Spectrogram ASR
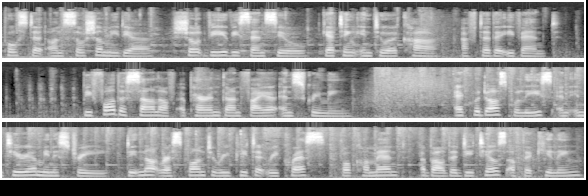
posted on social media showed Villavicencio getting into a car after the event. Before the sound of apparent gunfire and screaming. Ecuador's police and interior ministry did not respond to repeated requests for comment about the details of the killing,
